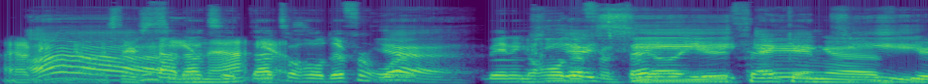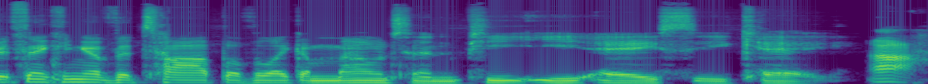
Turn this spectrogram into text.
I don't even know. Is there Ah, C yeah, in that's, that? a, that's Yes. a whole different Yeah. word, meaning a whole different thing. No, you're thinking of you're thinking of the top of like a mountain. P E A C K. Ah,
